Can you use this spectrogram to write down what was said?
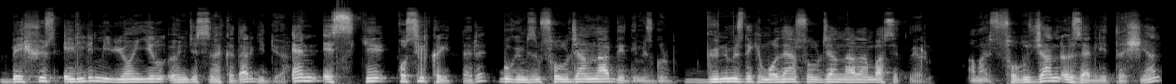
550 milyon yıl öncesine kadar gidiyor. En eski fosil kayıtları bugün bizim solucanlar dediğimiz grup. Günümüzdeki modern solucanlardan bahsetmiyorum. Ama solucan özelliği taşıyan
